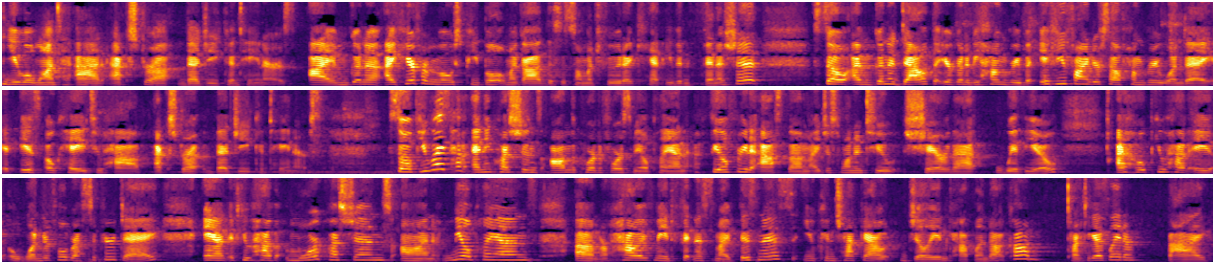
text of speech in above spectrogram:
you will want to add extra veggie containers. I'm gonna, I hear from most people, oh my God, this is so much food, I can't even finish it. So I'm gonna doubt that you're gonna be hungry, but if you find yourself hungry one day, it is okay to have extra veggie containers. So if you guys have any questions on the Core de Force meal plan, feel free to ask them. I just wanted to share that with you. I hope you have a, a, wonderful rest of your day. And if you have more questions on meal plans um, or how I've made fitness my business, you can check out jilliankaplan.com. Talk to you guys later. Bye.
